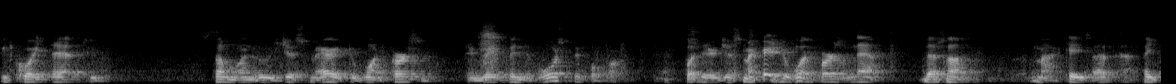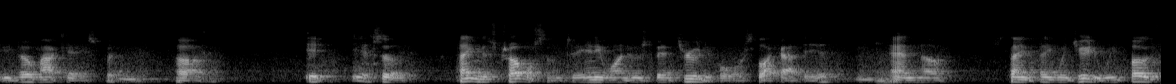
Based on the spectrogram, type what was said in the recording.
equate that to someone who's just married to one person. They may have been divorced before, but they're just married to one person now. That's not my case. I, I think you know my case, but uh, it, it's a thing that's troublesome to anyone who's been through divorce like I did. And uh, same thing with Judy. We both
